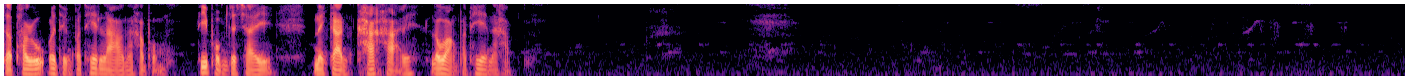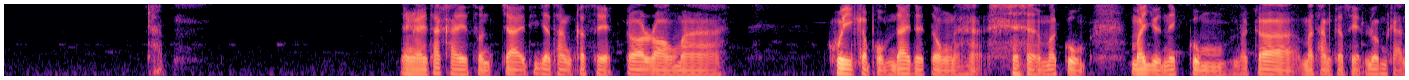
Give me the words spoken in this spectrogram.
จะทะลุไปถึงประเทศลาวนะครับผมที่ผมจะใช้ในการค้าขายระหว่างประเทศนะครับ ยังไงถ้าใครสนใจที่จะทำเกษตรก็ลองมาคุยกับผมได้โดยตรงนะฮะ มากลุ่มมาอยู่ในกลุ่มแล้วก็มาทำเกษตรร่วมกัน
